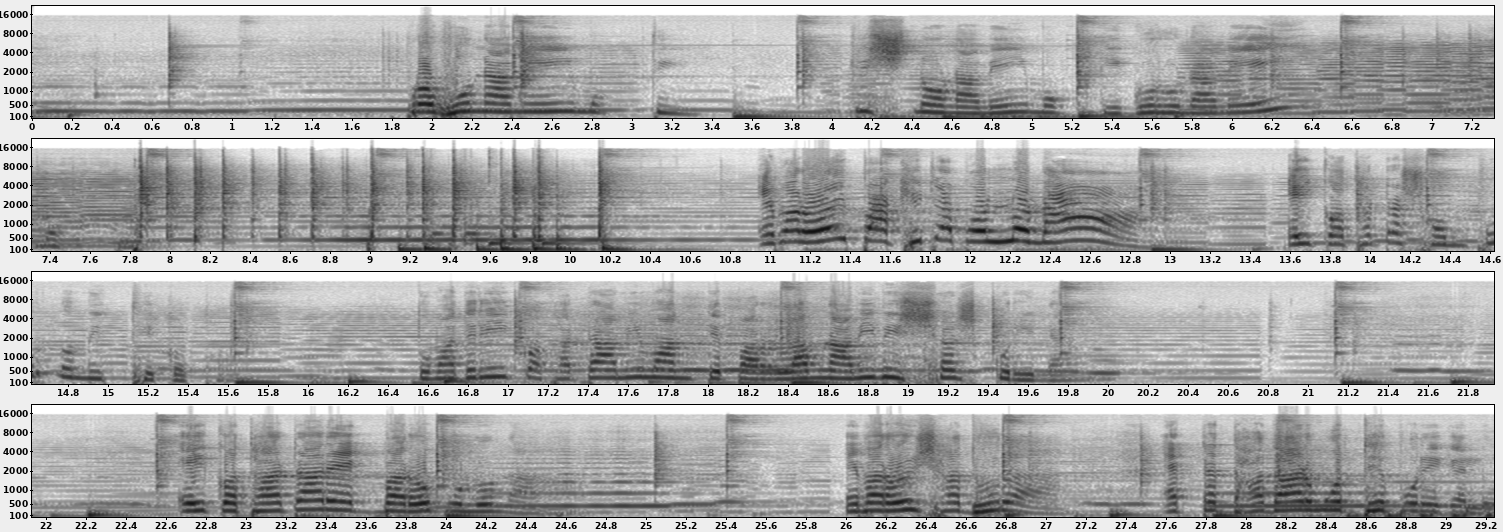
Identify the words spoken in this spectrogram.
প্রভু নামেই মুক্তি, কৃষ্ণ নামেই মুক্তি, গুরু নামেই মুক্তি। এবার ওই পাখিটা বলল, না, এই কথাটা সম্পূর্ণ মিথ্যে কথা। তোমাদের এই কথাটা আমি মানতে পারলাম না, আমি বিশ্বাস করি না। এই কথাটা আর একবারও বলো না। এবার ওই সাধুরা একটা ধাঁধার মধ্যে পড়ে গেল।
